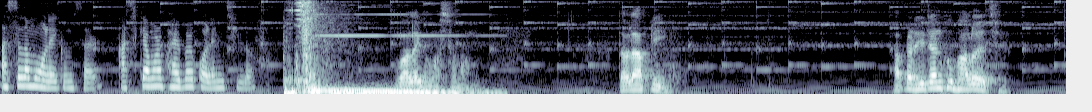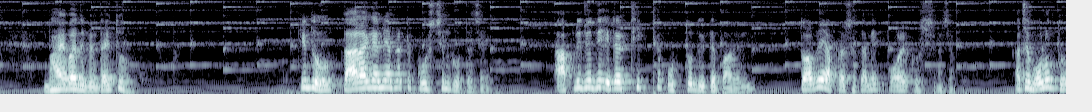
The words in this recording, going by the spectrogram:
আসসালামু আলাইকুম স্যার। আজকে আমার ভাইবার কলিং ছিল। ওয়ালাইকুম আসসালাম। তাহলে আপনি? আপনার রিটার্ন খুব ভালো হয়েছে। ভাইবা দেবেন তাই তো? কিন্তু তার আগে আমি আপনার একটা কোশ্চেন করতে চাই। আপনি যদি এটা ঠিকঠাক উত্তর দিতে পারেন তবে আপনার সাথে আমি পরের কোশ্চেনে যাব। আচ্ছা বলুন তো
